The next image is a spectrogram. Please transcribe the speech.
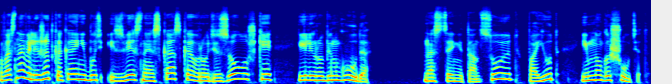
В основе лежит какая-нибудь известная сказка вроде «Золушки» или «Робин Гуда». На сцене танцуют, поют и много шутят.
